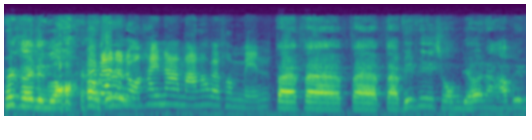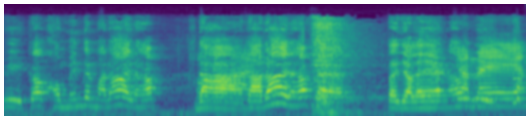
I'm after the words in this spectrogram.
ไม่เคยถึงร้อยไม่เป็นไรเดี๋ยวหนูให้หน้ามาเข้าไปคอมเมนต์แต่แต่แต่แต่พี่ๆชมเยอะนะครับ พี่ๆก็คอมเมนต์กันมาได้นะครับคอมเมนต์ด่าได้ด่าได้นะครับ แต่แต่อย่าแรงนะครับอย่าแรพี่ง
